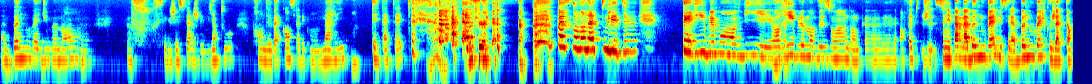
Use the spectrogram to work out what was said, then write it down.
La bonne nouvelle du moment, euh, c'est que j'espère que je vais bientôt prendre des vacances avec mon mari tête à tête. Ah. Parce qu'on en a tous les deux terriblement envie et horriblement besoin. Donc, euh, en fait, je- ce n'est pas ma bonne nouvelle, mais c'est la bonne nouvelle que j'attends.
